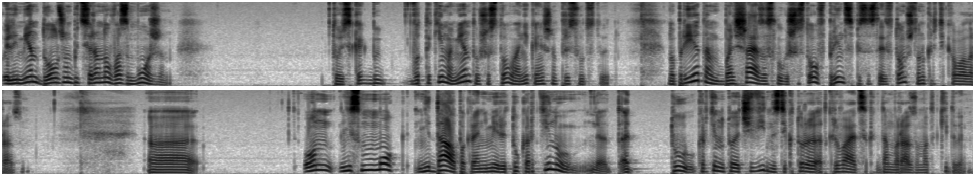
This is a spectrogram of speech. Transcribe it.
элемент должен быть все равно возможен. То есть, как бы, вот такие моменты у шестого, они, конечно, присутствуют. Но при этом большая заслуга шестого, в принципе, состоит в том, что он критиковал разум. А, он не смог, не дал, по крайней мере, ту картину, э, ту картину той очевидности, которая открывается, когда мы разум откидываем.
